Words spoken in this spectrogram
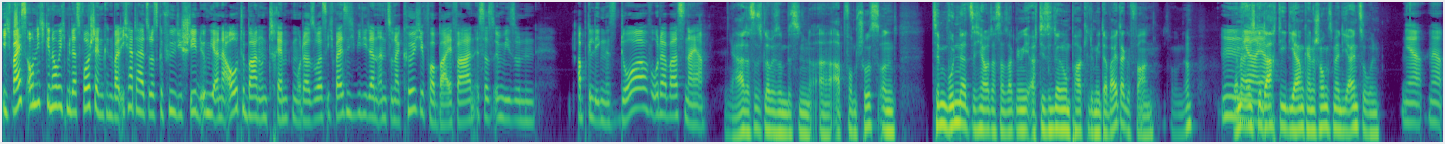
Ich weiß auch nicht genau, wie ich mir das vorstellen kann, weil ich hatte halt so das Gefühl, die stehen irgendwie an der Autobahn und trampen oder sowas. Ich weiß nicht, wie die dann an so einer Kirche vorbeifahren. Ist das irgendwie so ein abgelegenes Dorf oder was? Naja. Ja, das ist, glaube ich, so ein bisschen äh, ab vom Schuss. Und Tim wundert sich ja auch, dass er sagt, irgendwie, ach, die sind ja ja.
